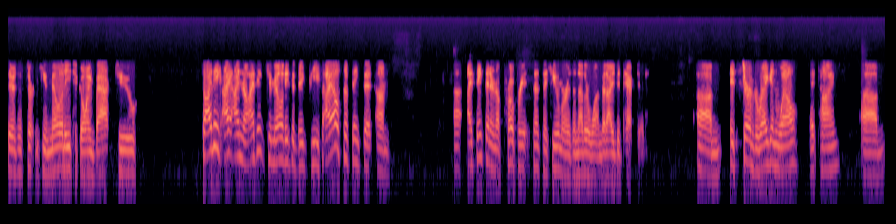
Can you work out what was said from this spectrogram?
there's a certain humility to going back to. So I think I, I know I think humility is a big piece. I also think that um, uh, I think that an appropriate sense of humor is another one that I detected. Um, it served Reagan well at times. Um,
